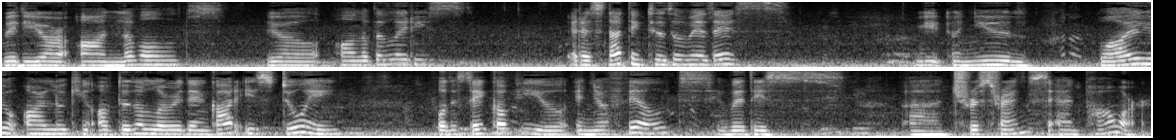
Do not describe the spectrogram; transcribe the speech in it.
with your own levels, your own abilities. It has nothing to do with this. You, when you, while you are looking up to the Lord, and God is doing for the sake of you in your field with His uh, true strength and power.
